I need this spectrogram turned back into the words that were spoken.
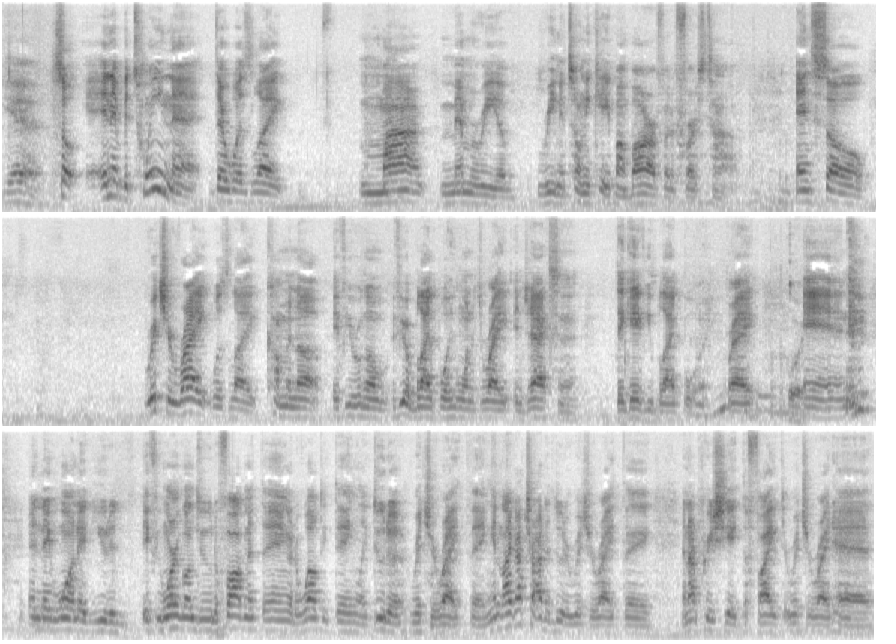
Yeah. So, and in between that, there was like my memory of reading Toni Cade Bambara for the first time. And so, Richard Wright was like coming up. If you were going, if you're a black boy who wanted to write in Jackson, they gave you Black Boy, right? Of course. And and they wanted you to, if you weren't going to do the Faulkner thing or the Welty thing, like do the Richard Wright thing. And like I tried to do the Richard Wright thing, and I appreciate the fight that Richard Wright had.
